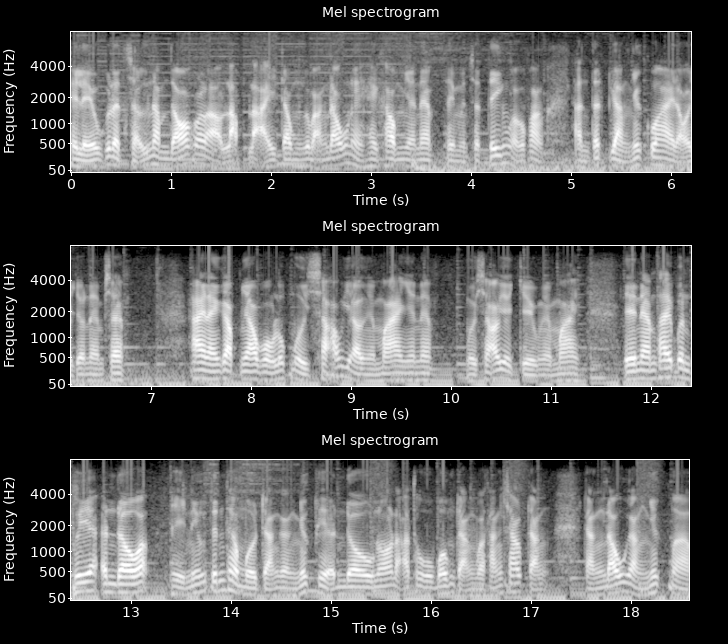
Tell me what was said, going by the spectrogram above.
Thì liệu cái lịch sử năm đó có là lặp lại trong cái bảng đấu này hay không nha anh em? Thì mình sẽ tiến vào cái phần thành tích gần nhất của hai đội cho anh em xem. Hai này gặp nhau vào lúc 16 giờ ngày mai nha anh em. 16 giờ chiều ngày mai. Thì anh em thấy bên phía Indo á thì nếu tính theo 10 trận gần nhất thì Indo nó đã thua 4 trận và thắng 6 trận. Trận đấu gần nhất mà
